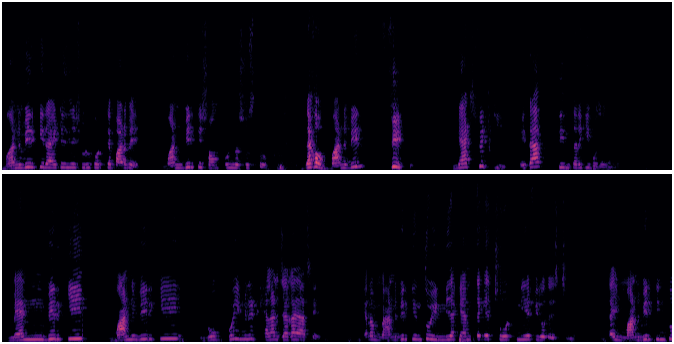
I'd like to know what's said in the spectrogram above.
মানবীর কি রাইটে দিয়ে শুরু করতে পারবে? মানবীর কি সম্পূর্ণ সুস্থ? দেখো, মানবীর ফিট ম্যাচ ফিট কি? এটা তিন তারিখই বোঝা যাবে। ম্যানবীর কি, মানবীর কি নব্বই মিনিট খেলার জায়গায় আছে? কেন মানবীর কিন্তু ইন্ডিয়া ক্যাম্প থেকে চোট নিয়ে ফেরত এসেছিল। তাই মানবীর কিন্তু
